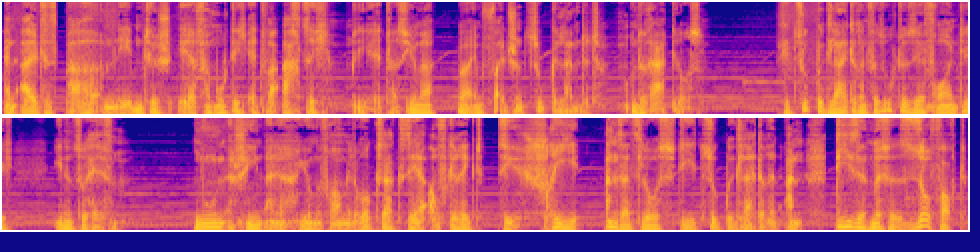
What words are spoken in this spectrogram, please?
Ein altes Paar am Nebentisch, er vermutlich etwa 80, sie etwas jünger, war im falschen Zug gelandet und ratlos. Die Zugbegleiterin versuchte sehr freundlich, ihnen zu helfen. Nun erschien eine junge Frau mit Rucksack, sehr aufgeregt. Sie schrie ansatzlos die Zugbegleiterin an. Diese müsse sofort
